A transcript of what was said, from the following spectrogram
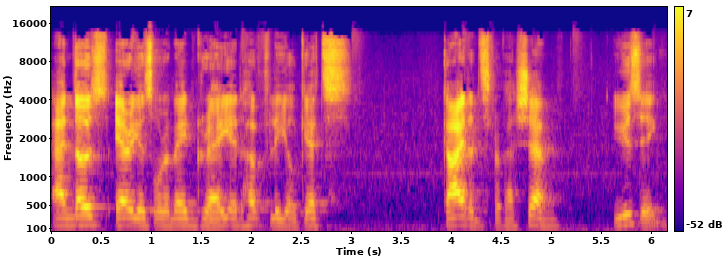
and those areas will remain grey, and hopefully you'll get guidance from Hashem using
